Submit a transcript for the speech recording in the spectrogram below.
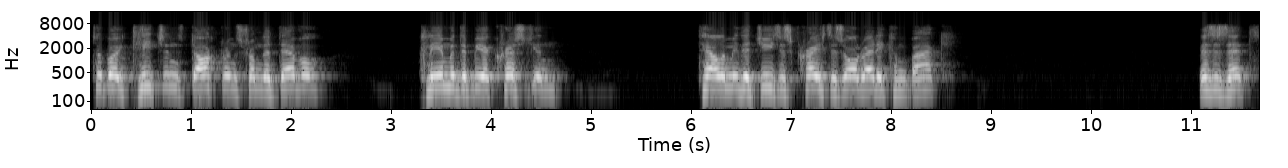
talk about teachings, doctrines from the devil, claiming to be a Christian, telling me that Jesus Christ has already come back. This is it.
